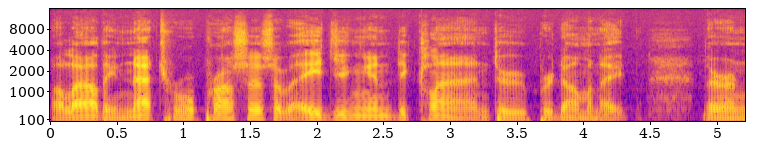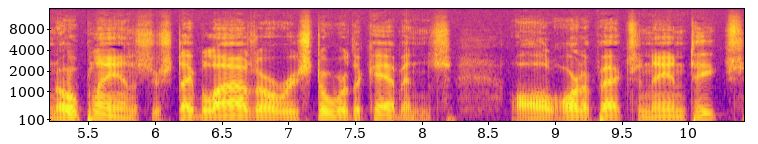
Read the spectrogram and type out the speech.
allow the natural process of aging and decline to predominate. There are no plans to stabilize or restore the cabins. All artifacts and antiques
